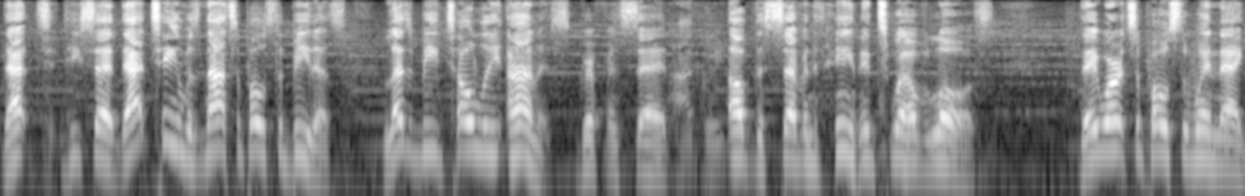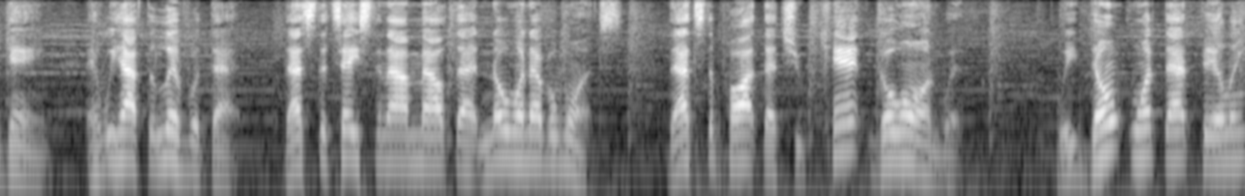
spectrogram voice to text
That he said that team was not supposed to beat us. Let's be totally honest, Griffin said of the 17 and 12 loss. They weren't supposed to win that game, and we have to live with that. That's the taste in our mouth that no one ever wants. That's the part that you can't go on with. We don't want that feeling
